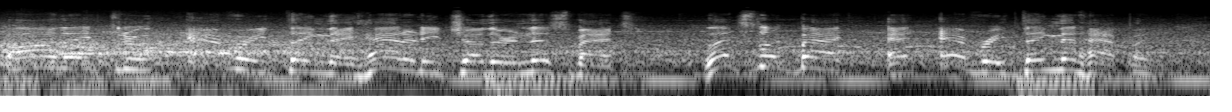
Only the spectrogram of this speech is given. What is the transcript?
Oh, they threw everything they had at each other in this match. Let's look back everything that happened.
